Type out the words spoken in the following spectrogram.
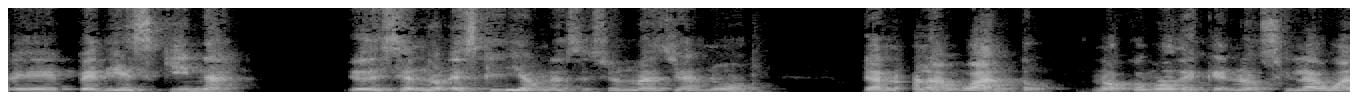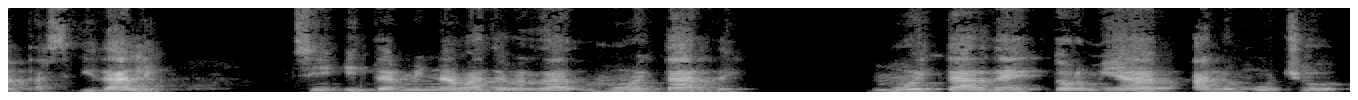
eh, pedí esquina yo decía, no, es que ya una sesión más ya no, ya no la aguanto, no como de que no, si la aguantas y dale, ¿sí? Y terminaba de verdad muy tarde, muy tarde, dormía a lo mucho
